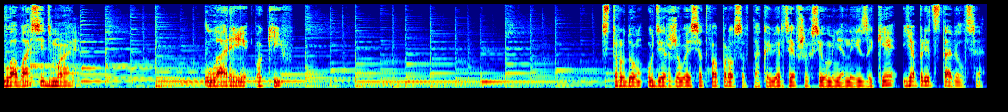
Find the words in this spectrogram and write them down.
Глава седьмая. Ларри О'Кив. С трудом удерживаясь от вопросов, так и вертевшихся у меня на языке, я представился.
